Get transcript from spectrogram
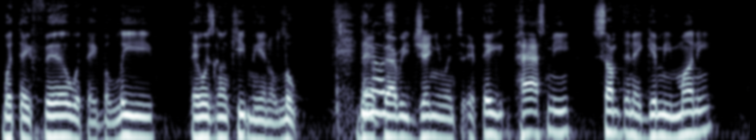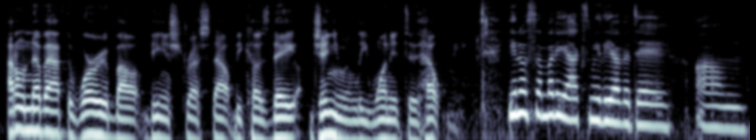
what they feel, what they believe. They're always going to keep me in a loop. They're know, very genuine. To, if they pass me something, they give me money. I don't never have to worry about being stressed out because they genuinely wanted to help me. You know, somebody asked me the other day. Um,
